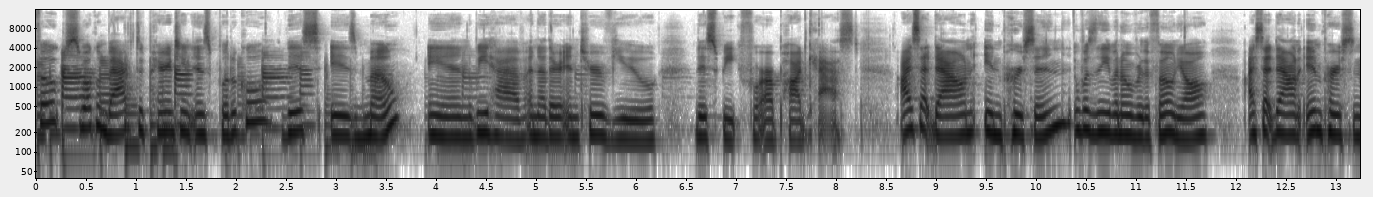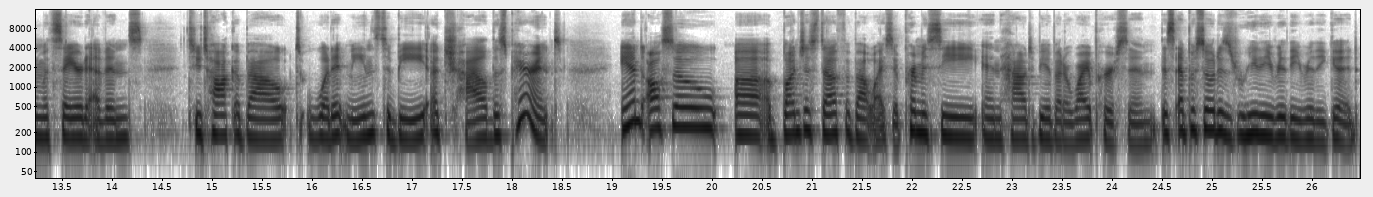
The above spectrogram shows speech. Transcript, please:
folks. Welcome back to Parenting is Political. This is Mo, and we have another interview this week for our podcast. I sat down in person, it wasn't even over the phone, y'all. I sat down in person with Sayard Evans to talk about what it means to be a childless parent and also uh, a bunch of stuff about white supremacy and how to be a better white person. This episode is really, really, really good.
